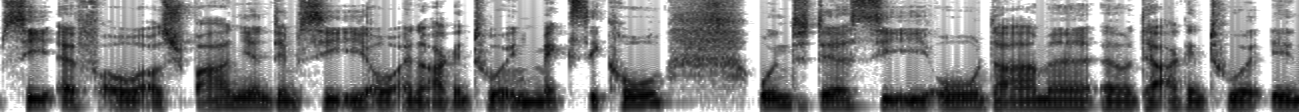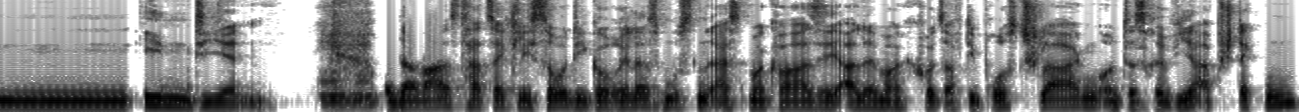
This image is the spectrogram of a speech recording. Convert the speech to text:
CFO aus Spanien, dem CEO einer Agentur in Mexiko und der CEO-Dame äh, der Agentur in Indien. Mhm. Und da war es tatsächlich so, die Gorillas mussten erstmal quasi alle mal kurz auf die Brust schlagen und das Revier abstecken.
